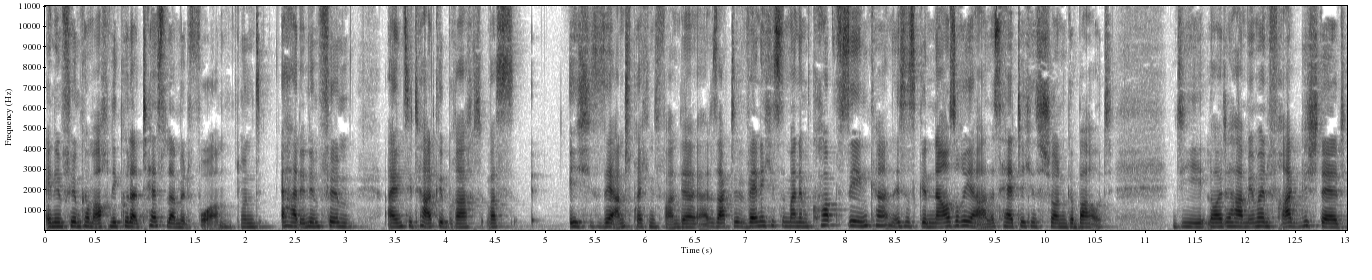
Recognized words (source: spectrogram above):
in dem Film kam auch Nikola Tesla mit vor. Und er hat in dem Film ein Zitat gebracht, was ich sehr ansprechend fand. Er sagte, wenn ich es in meinem Kopf sehen kann, ist es genauso real, als hätte ich es schon gebaut. Die Leute haben immer in Frage gestellt,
